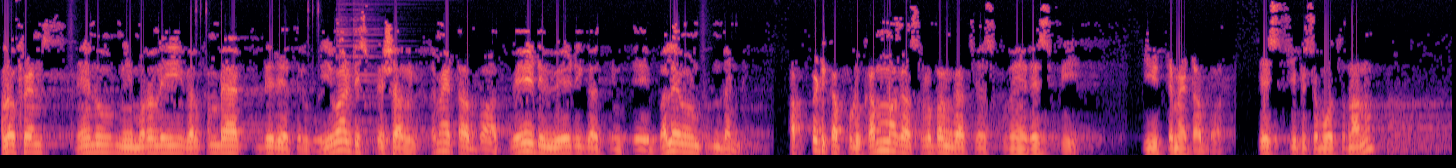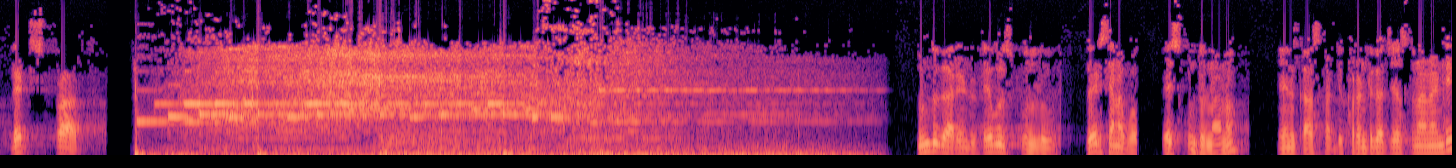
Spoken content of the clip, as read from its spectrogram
హలో ఫ్రెండ్స్ నేను మీ మురళి. వెల్కమ్ బ్యాక్ డిరే తెలుగు. ఇవాళ స్పెషల్ టమాటా బాత్ వేడి వేడిగా తింటే భలే ఉంటుందండి. అప్పటికప్పుడు కమ్మగా సులభంగా చేసుకునే రెసిపీ ఈ టమాటా బాత్ చేసి చూపించబోతున్నాను. లెట్ స్టార్ట్ ముందుగా రెండు టేబుల్ స్పూన్లు వేరుశెనగ వేసుకుంటున్నాను. నేను కాస్త డిఫరెంట్గా చేస్తున్నానండి.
